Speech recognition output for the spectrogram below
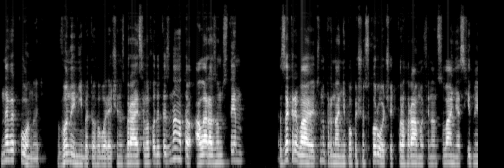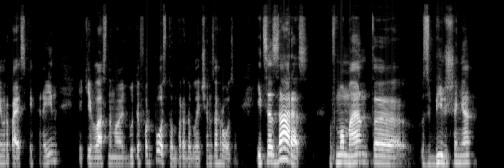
не виконують. Вони нібито говорять, що не збираються виходити з НАТО, але разом з тим закривають, ну, принаймні поки що скорочують програму фінансування східноєвропейських країн, які, власне, мають бути форпостом перед обличчям загрози. І це зараз, в момент е, збільшення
